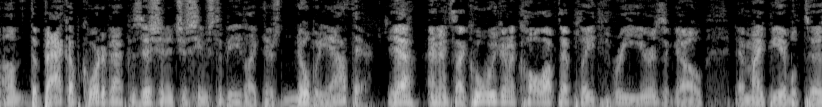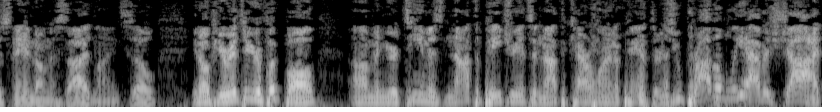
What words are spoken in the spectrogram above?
um, the backup quarterback position, it just seems to be like there's nobody out there. Yeah, and it's like who are we going to call up that played three years ago that might be able to stand on the sidelines? So, you know, if you're into your football um, and your team is not the Patriots and not the Carolina Panthers, you probably have a shot.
